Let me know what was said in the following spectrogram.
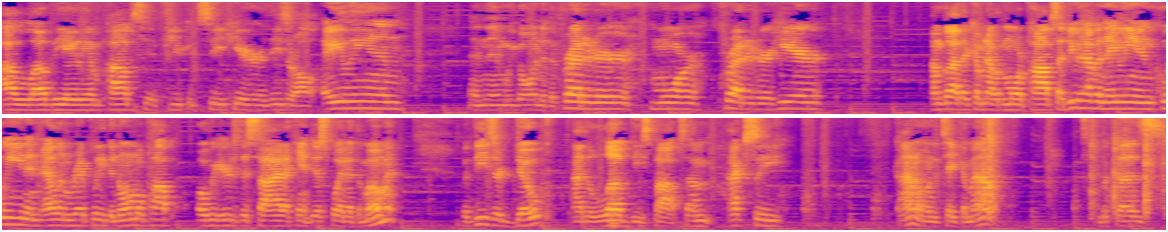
I love the Alien Pops. If you can see here, these are all Alien. And then we go into the Predator, more Predator here. I'm glad they're coming out with more pops. I do have an Alien Queen and Ellen Ripley, the normal pop over here to the side. I can't display it at the moment. But these are dope. I love these pops. I'm actually, I don't want to take them out because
